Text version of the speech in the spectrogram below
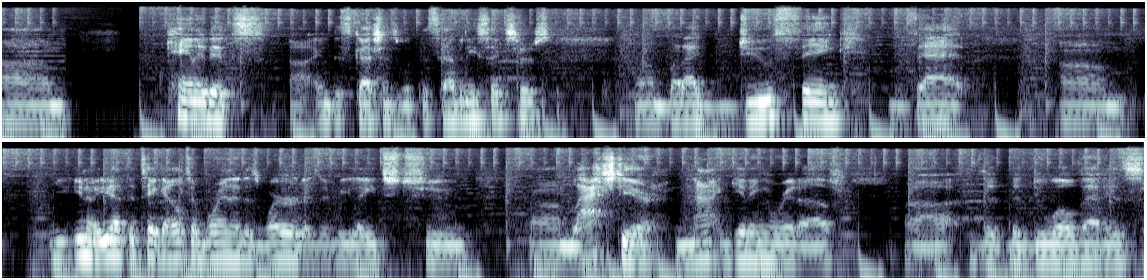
um, candidates uh, in discussions with the 76ers. Um, but I do think that, um, you, you, know, you have to take Elton Brand at his word as it relates to um, last year not getting rid of uh, the, the duo that is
